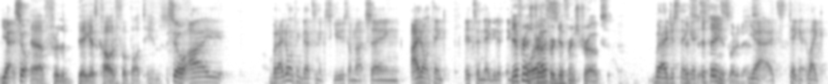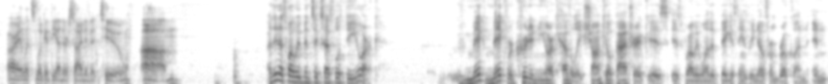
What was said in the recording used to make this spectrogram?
Yeah. So uh, for the biggest college football teams. So I but I don't think that's an excuse. I'm not saying I don't think it's a negative thing. Different for strokes for different strokes. But I just think it's, it's, it's, it's, it's what it is. Yeah, it's taking like all right. Let's look at the other side of it too. Um, I think that's why we've been successful with New York. Mick Mick recruited New York heavily. Sean Kilpatrick is is probably one of the biggest names we know from Brooklyn. And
